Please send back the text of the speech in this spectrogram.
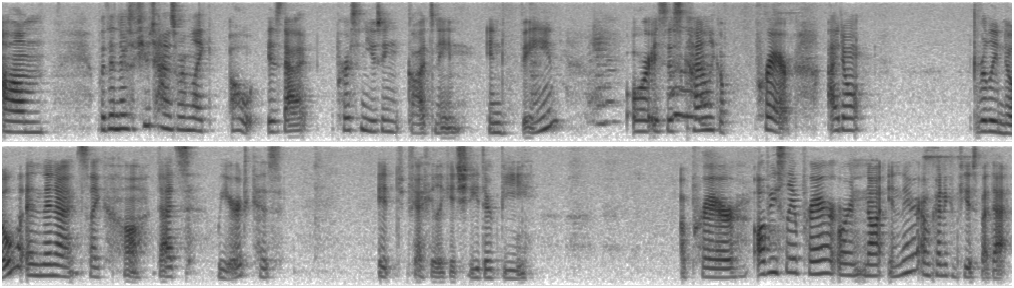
Um, but then there's a few times where I'm like, oh, is that person using God's name in vain, or is this kind of like a prayer? I don't really know. And then it's like, huh, that's weird because it. I feel like it should either be a prayer, obviously a prayer, or not in there. I'm kind of confused by that.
